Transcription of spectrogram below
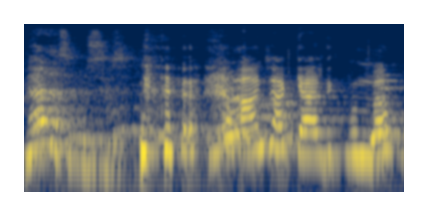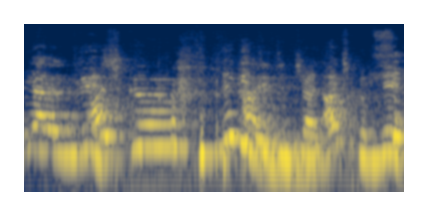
Neredesiniz siz? Ancak geldik bundan. Gelmiş. Aşkım. Ne getirdin sen aşkım ne?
